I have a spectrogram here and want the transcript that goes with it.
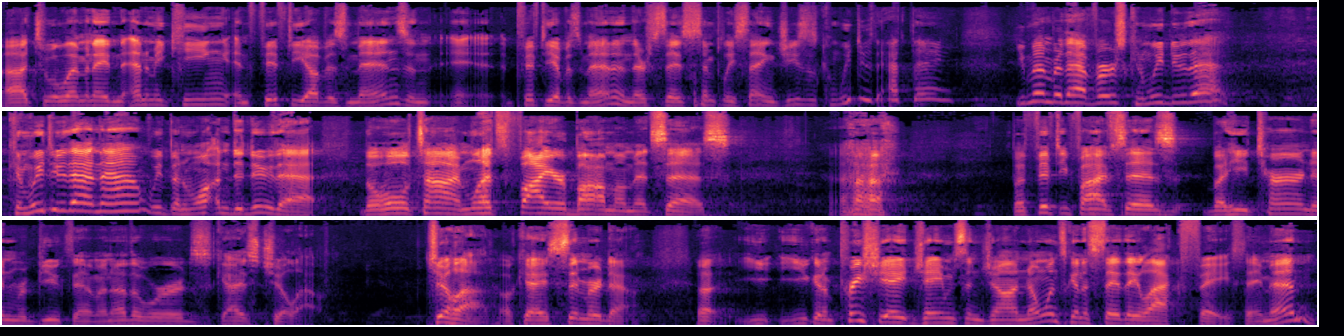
uh, to eliminate an enemy king and 50 of his men. And uh, 50 of his men, and they're simply saying, Jesus, can we do that thing? You remember that verse? Can we do that? Can we do that now? We've been wanting to do that the whole time. Let's firebomb them, it says. Uh, but 55 says, But he turned and rebuked them. In other words, guys, chill out. Chill out, okay? Simmer down. Uh, you, you, can appreciate James and John. No one's going to say they lack faith. Amen?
